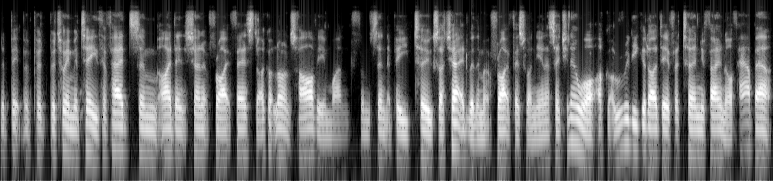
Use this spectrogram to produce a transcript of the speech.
the bit be- be- between my teeth. I've had some idents shown at Fright Fest. I got Laurence Harvey in one from Centipede Two, because I chatted with him at Fright Fest one year, and I said, you know what, I've got a really good idea for a turn your phone off. How about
